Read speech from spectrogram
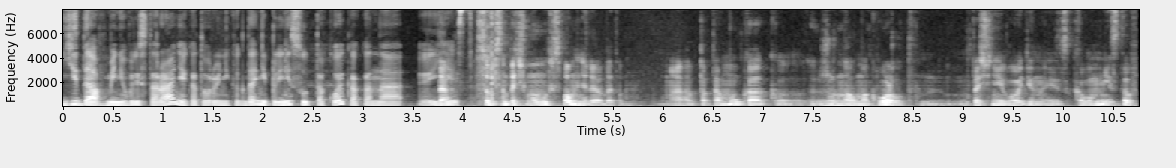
еда в меню в ресторане, которую никогда не принесут такой, как она э, да. есть. Собственно, почему мы вспомнили об этом? А, потому как журнал Macworld, точнее его один из колумнистов.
